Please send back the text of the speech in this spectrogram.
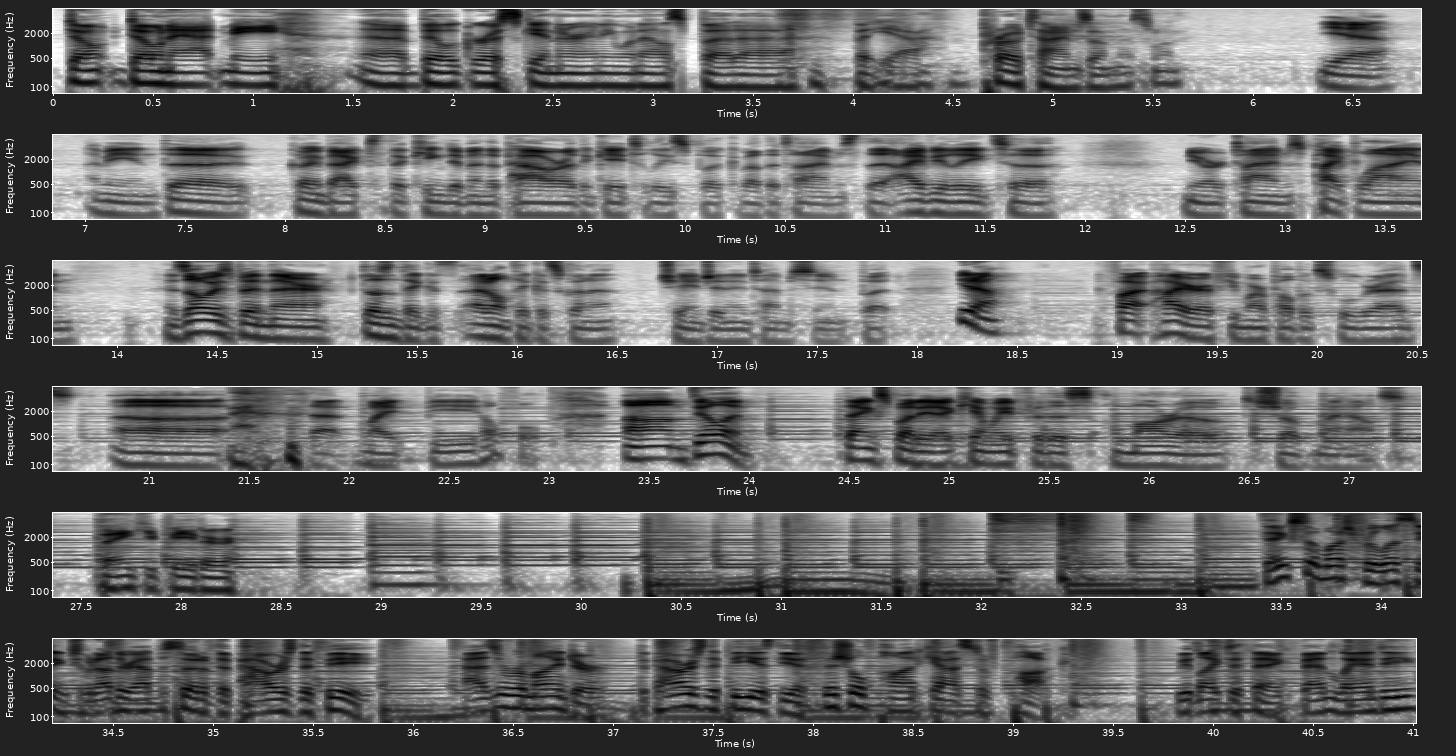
don't don't at me, uh, Bill Grueskin or anyone else, but uh, but yeah, pro Times on this one. Yeah, I mean the going back to the Kingdom and the Power, the Gay Talese book about the Times, the Ivy League to New York Times pipeline has always been there. Doesn't think it's. I don't think it's going to change anytime soon. But you know, if I hire a few more public school grads, uh, that might be helpful. Um, Dylan, thanks, buddy. I can't wait for this Amaro to show up at my house. Thank you, Peter. Thanks so much for listening to another episode of The Powers That Be. As a reminder, The Powers That Be is the official podcast of Puck. We'd like to thank Ben Landy,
